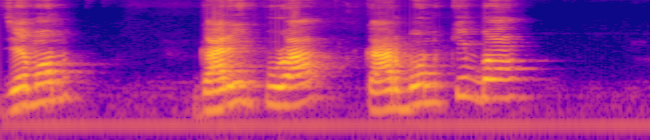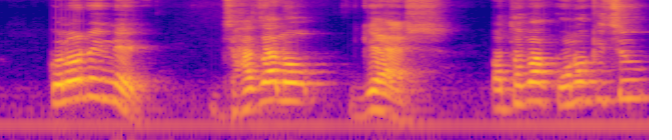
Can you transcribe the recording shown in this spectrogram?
যেমন গাড়ির পোড়া, কার্বন কিংবা ক্লোরিনের ঝাঁঝালো গ্যাস অথবা কোনো কিছু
